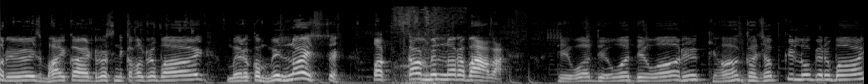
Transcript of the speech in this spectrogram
अरे इस भाई का एड्रेस निकाल रहे भाई। मेरे को मिलना इससे पक्का मिलना रे बाबा। देवा देवा देवा अरे क्या गजब के लोग हैं रे भाई।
